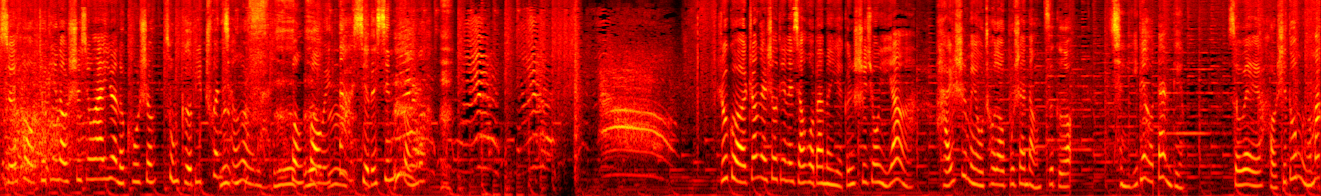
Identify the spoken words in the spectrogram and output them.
随后就听到师兄哀怨的哭声从隔壁穿墙而来，幻化为大写的心疼啊！如果正在收听的小伙伴们也跟师兄一样啊。还是没有抽到不删档资格，请一定要淡定。所谓好事多磨嘛，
